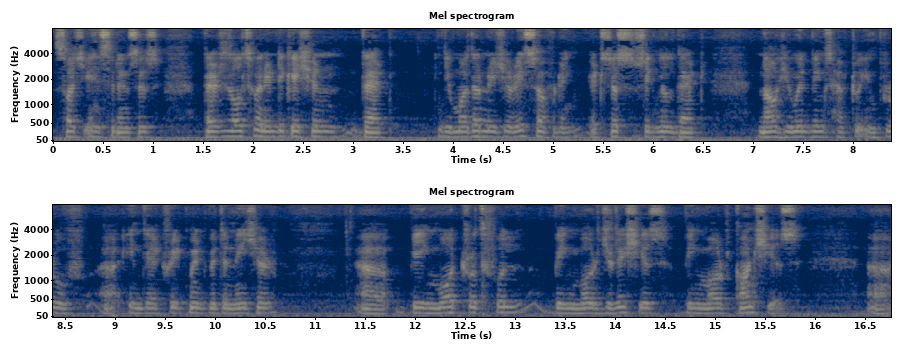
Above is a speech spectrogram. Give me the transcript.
such incidences. That is also an indication that the mother nature is suffering. It's just a signal that now human beings have to improve uh, in their treatment with the nature uh, being more truthful being more judicious being more conscious uh,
